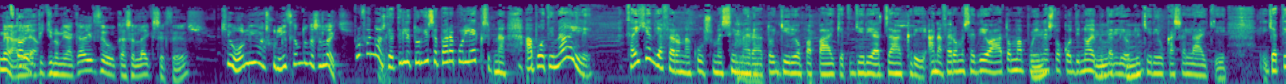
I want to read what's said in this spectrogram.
Ναι, αυτό αλλά λέω. επικοινωνιακά ήρθε ο Κασελάκης εχθές και όλοι ασχολήθηκαν με τον Κασελάκη. Προφανώς, γιατί λειτουργήσε πάρα πολύ έξυπνα. Από την άλλη, θα είχε ενδιαφέρον να ακούσουμε σήμερα τον κύριο Παπά και την κυρία Τζάκρη. Αναφέρομαι σε δύο άτομα που είναι στο κοντινό επιτελείο του κυρίου Κασελάκη. Γιατί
